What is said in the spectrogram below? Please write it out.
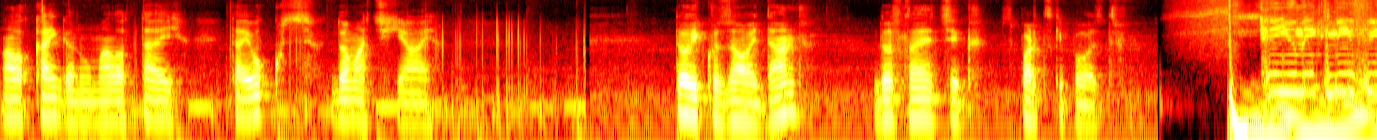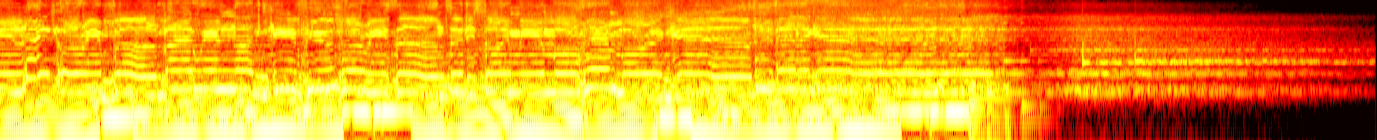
Malo kajganu, malo taj... Taj ukus domaćih jaja. Toliko za ovaj dan. Do sledećeg sportski pozdrav. And you make me feel like a rebel But I will not give you a reason to destroy me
